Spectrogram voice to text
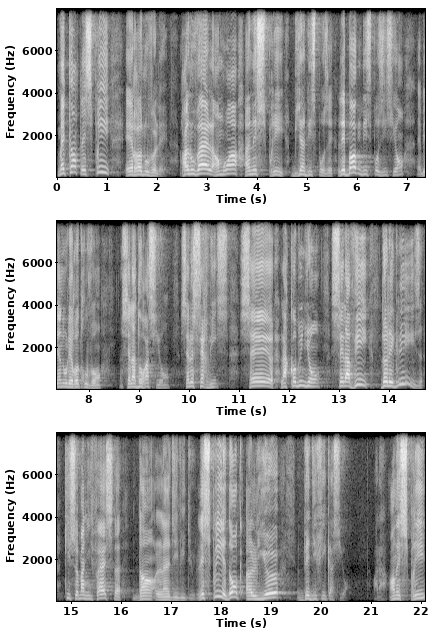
Mais quand l'esprit est renouvelé, renouvelle en moi un esprit bien disposé. Les bonnes dispositions, eh bien, nous les retrouvons. C'est l'adoration, c'est le service, c'est euh, la communion, c'est la vie de l'Église qui se manifeste dans l'individu. L'esprit est donc un lieu d'édification. Voilà. En esprit,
